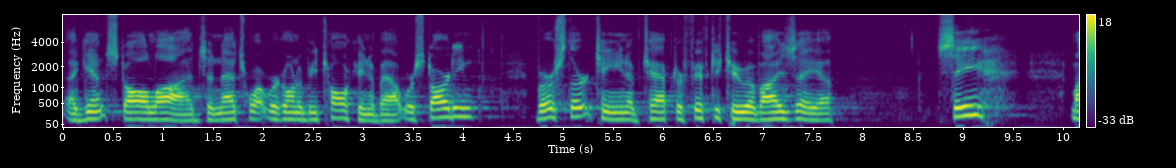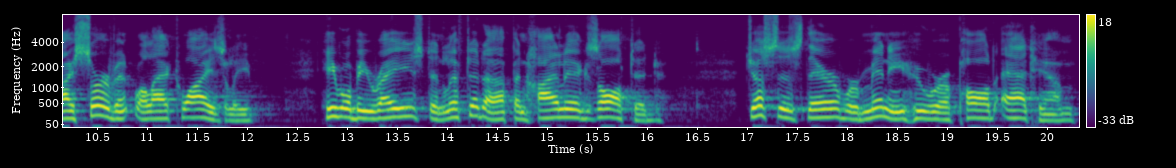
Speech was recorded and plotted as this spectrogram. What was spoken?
against all odds, and that's what we're going to be talking about. We're starting verse 13 of chapter 52 of Isaiah. See, my servant will act wisely. He will be raised and lifted up and highly exalted. Just as there were many who were appalled at him,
